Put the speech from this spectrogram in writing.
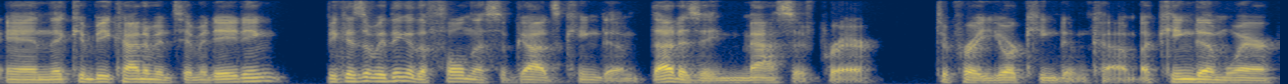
and it can be kind of intimidating because if we think of the fullness of God's kingdom that is a massive prayer to pray your kingdom come a kingdom where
